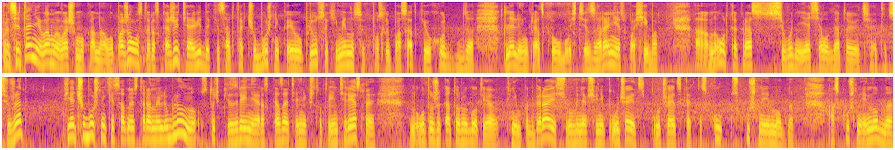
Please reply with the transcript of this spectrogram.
Процветание вам и вашему каналу. Пожалуйста, расскажите о видах и сортах чубушника, его плюсах и минусах после посадки и ухода для Ленинградской области. Заранее спасибо. А, ну вот как раз сегодня я села готовить этот сюжет. Я чубушники, с одной стороны, люблю, но с точки зрения рассказать о них что-то интересное, ну вот уже который год я к ним подбираюсь, и у меня все не получается. Получается как-то ску скучно и нудно. А скучно и нудно,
